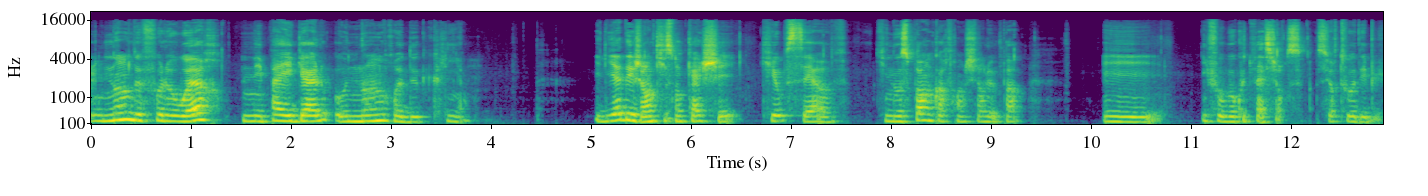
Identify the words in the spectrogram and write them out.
le nombre de followers n'est pas égal au nombre de clients. Il y a des gens qui sont cachés, qui observent, qui n'osent pas encore franchir le pas. Et il faut beaucoup de patience, surtout au début.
